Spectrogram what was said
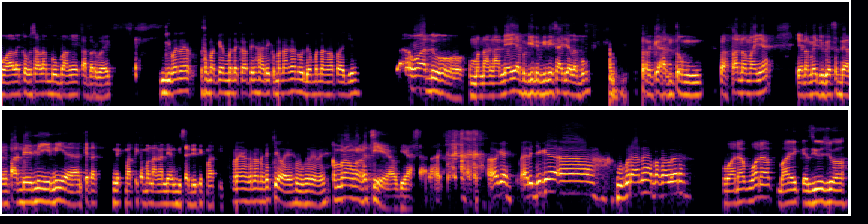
Waalaikumsalam Bung Bange, kabar baik. Gimana semakin mendekati hari kemenangan udah menang apa aja? Waduh, kemenangannya ya begini-begini saja lah Bung. Tergantung apa namanya, ya namanya juga sedang pandemi ini ya kita nikmati kemenangan yang bisa dinikmati. Kemenangan-kemenangan kecil ya Bung ya? Kemenangan kecil biasa lah. Oke, ada juga uh, Bung Rana, apa kabar? What up, what up? Baik, as usual.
